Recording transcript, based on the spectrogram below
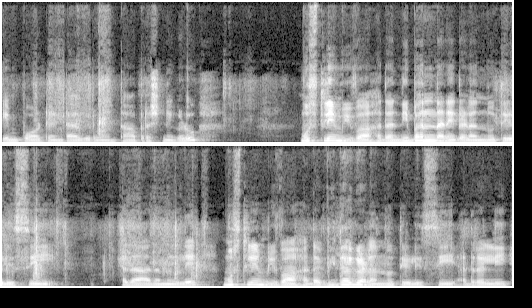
ಇಂಪಾರ್ಟೆಂಟ್ ಆಗಿರುವಂತಹ ಪ್ರಶ್ನೆಗಳು. ಮುಸ್ಲಿಂ ವಿವಾಹದ ನಿಬಂಧನೆಗಳನ್ನು ತಿಳಿಸಿ. ಅದಾದ ಮೇಲೆ ಮುಸ್ಲಿಂ ವಿವಾಹದ ವಿಧಗಳನ್ನು ತಿಳಿಸಿ. ಅದರಲ್ಲಿ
